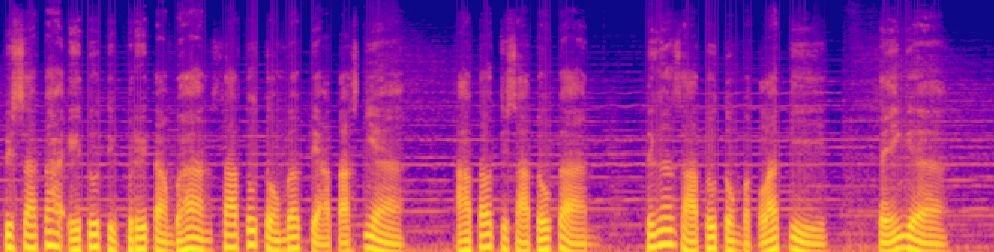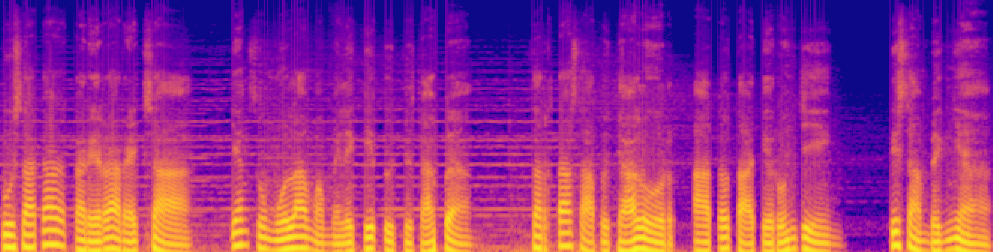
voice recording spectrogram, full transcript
Bisakah itu diberi tambahan satu tombak di atasnya atau disatukan dengan satu tombak lagi sehingga pusaka Karera Reksa yang semula memiliki tujuh cabang serta satu jalur atau tadi runcing di sampingnya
